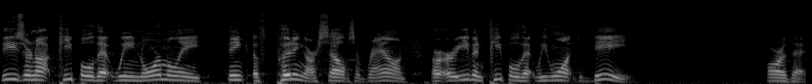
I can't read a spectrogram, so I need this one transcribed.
These are not people that we normally think of putting ourselves around, or, or even people that we want to be, are they?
